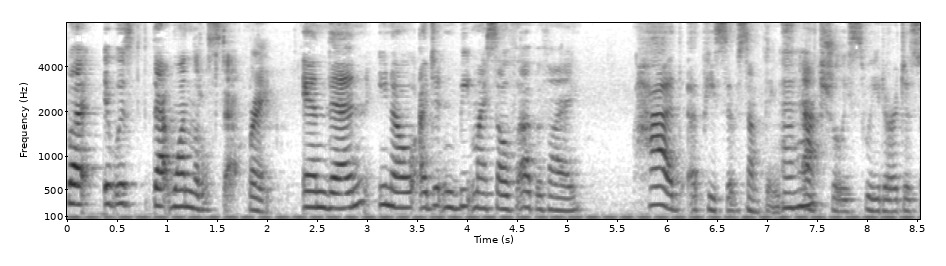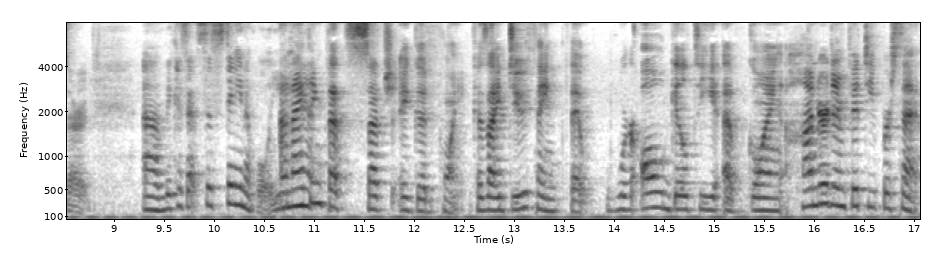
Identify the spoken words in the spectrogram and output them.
But it was that one little step. right. And then you know I didn't beat myself up if I had a piece of something Mm-hmm. actually sweet or a dessert. Um, because that's sustainable. You And I think that's such a good point because I do think that we're all guilty of going 150%. percent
